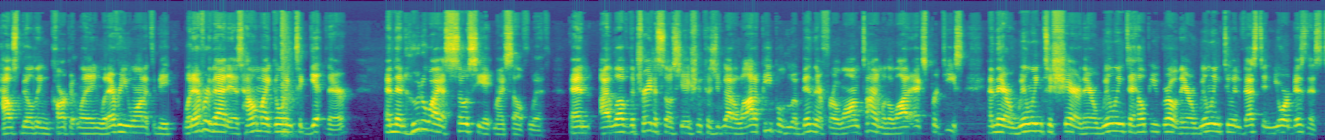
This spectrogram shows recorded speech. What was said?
house building carpet laying whatever you want it to be whatever that is how am i going to get there and then who do i associate myself with and i love the trade association because you've got a lot of people who have been there for a long time with a lot of expertise and they are willing to share they are willing to help you grow they are willing to invest in your business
